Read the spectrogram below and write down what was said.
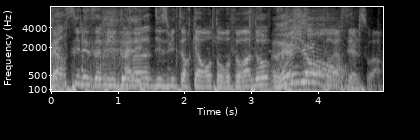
Merci les amis. Demain, 18h40, on refera nos Régions. dans RTL Soir.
